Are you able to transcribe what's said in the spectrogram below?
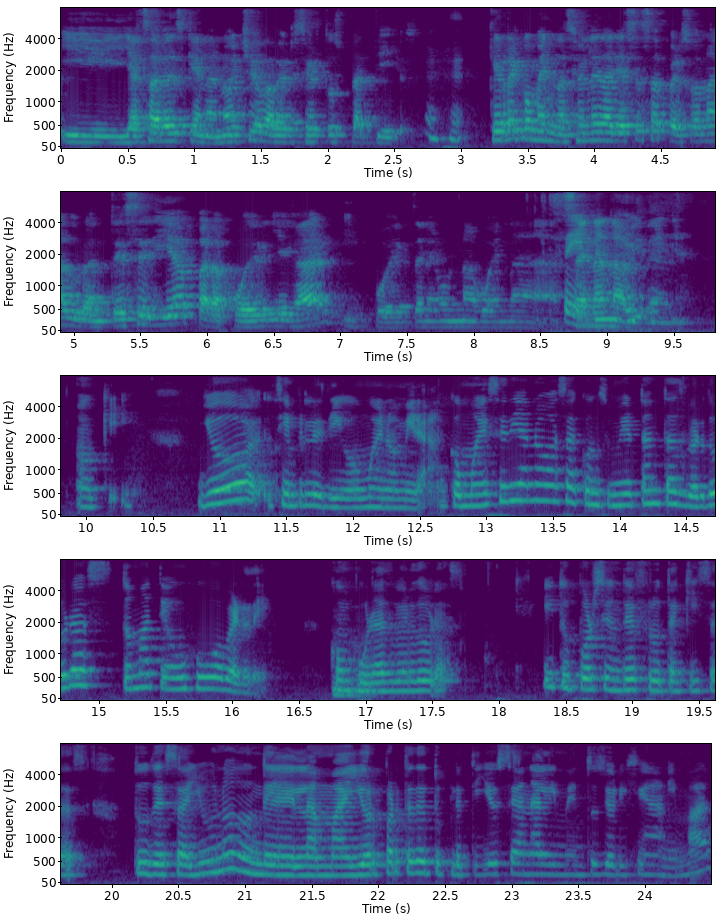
y ya sabes que en la noche va a haber ciertos platillos. ¿Qué recomendación le darías a esa persona durante ese día para poder llegar y poder tener una buena cena navideña? Ok. Yo siempre les digo, bueno, mira, como ese día no vas a consumir tantas verduras, tómate un jugo verde con puras verduras. Y tu porción de fruta quizás, tu desayuno donde la mayor parte de tu platillo sean alimentos de origen animal,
